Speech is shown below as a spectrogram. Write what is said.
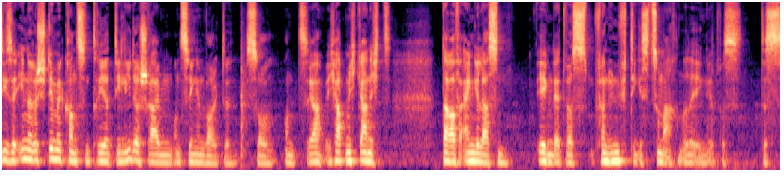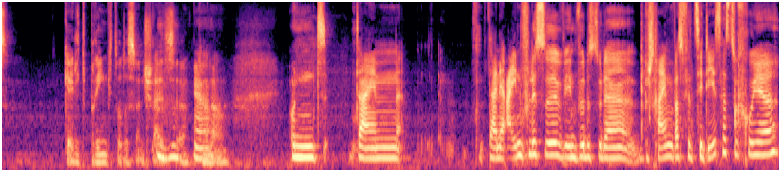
diese innere Stimme konzentriert, die Lieder schreiben und singen wollte. So und ja, ich habe mich gar nicht darauf eingelassen, irgendetwas Vernünftiges zu machen oder irgendetwas, das Geld bringt oder so ein Scheiß. Mhm, ja, Ahnung. Und dein, deine Einflüsse, wen würdest du da beschreiben? Was für CDs hast du früher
